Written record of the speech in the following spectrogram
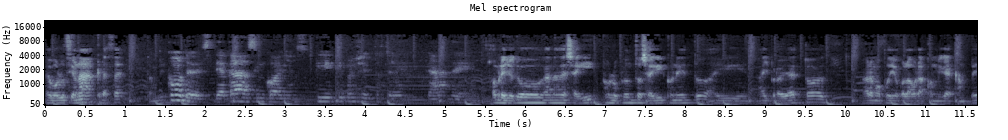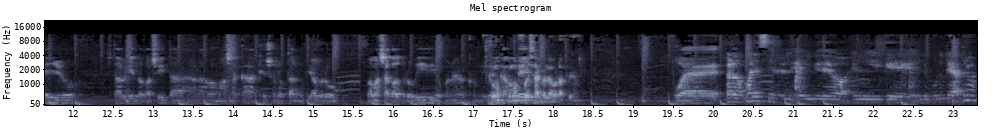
Evolucionar, crecer también. ¿cómo te ves de acá a cinco años? ¿Qué, qué proyectos tenés ganas de...? Hombre, yo tengo ganas de seguir, por lo pronto seguir con esto. Hay, hay proyectos. Ahora hemos podido colaborar con Miguel Campello, está abriendo cositas. Ahora vamos a sacar, que eso no está anunciado, pero vamos a sacar otro vídeo con él, con Miguel ¿Cómo, Campello. cómo fue esa colaboración? Pues Perdón, ¿cuál es el, el video? ¿El, que, ¿El de puro teatro?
